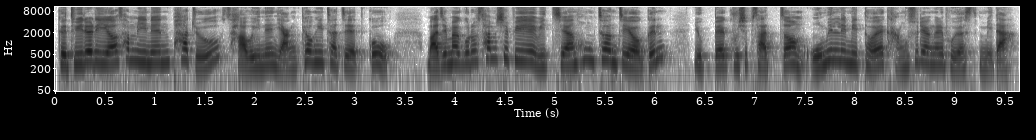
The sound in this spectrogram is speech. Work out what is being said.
그 뒤를 이어 3위는 파주, 4위는 양평이 차지했고 마지막으로 30위에 위치한 홍천 지역은 694.5mm의 강수량을 보였습니다.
